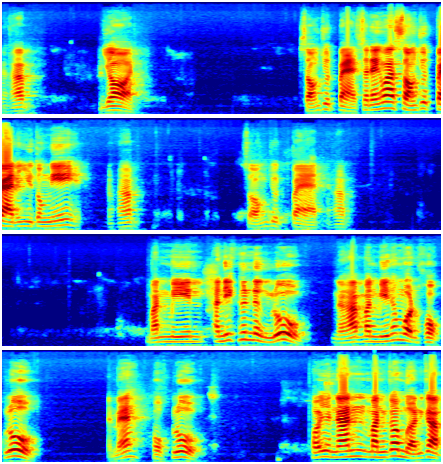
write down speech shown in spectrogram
นะครับ ยอด 2.8 แสดงว่า 2.8อยู่ตรงนี้นะครับ 2.8 นะครับ มันมีอันนี้คือหนึ่งรูปนะครับ มันมีทั้งหมดหกรูป เห็นไหมหกรูป ราะฉะนั้นมันก็เหมือนกับ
